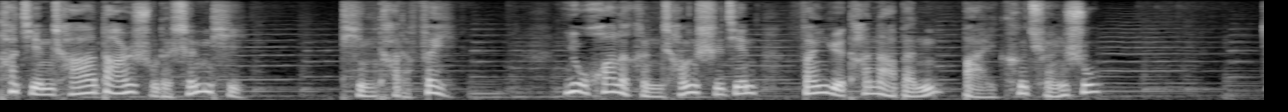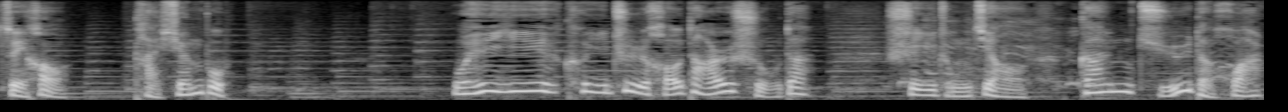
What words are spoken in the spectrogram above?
他检查大耳鼠的身体，听他的肺，又花了很长时间翻阅他那本百科全书。最后，他宣布：唯一可以治好大耳鼠的，是一种叫……柑橘的花。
